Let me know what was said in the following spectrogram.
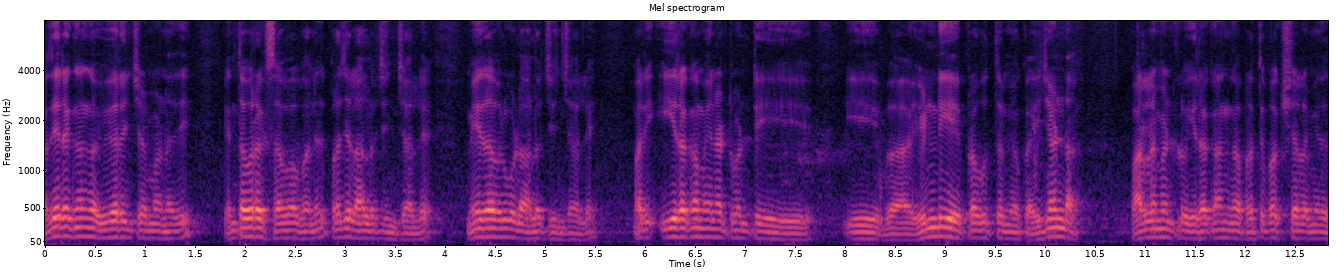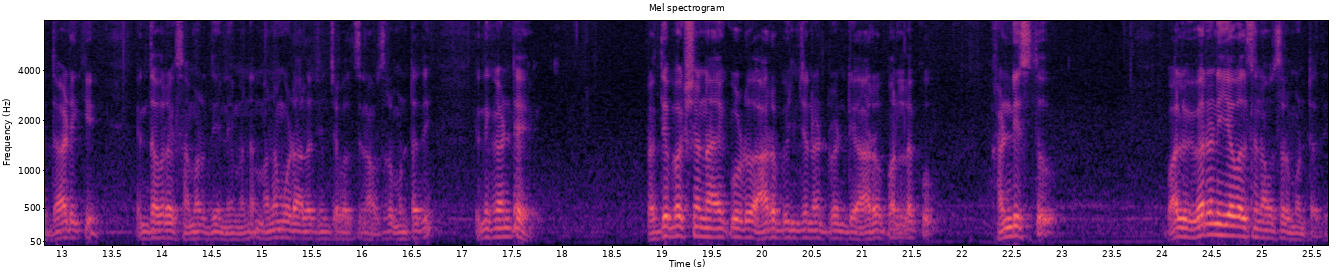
అదే రకంగా వివరించడం అనేది ఎంతవరకు సబబు అనేది ప్రజలు ఆలోచించాలి మేధావులు కూడా ఆలోచించాలి. మరి ఈ రకమైనటువంటి ఈ ఎన్డీఏ ప్రభుత్వం యొక్క ఎజెండా పార్లమెంట్లో ఈ రకంగా ప్రతిపక్షాల మీద దాడికి ఎంతవరకు సమర్థనీయమని మనం కూడా ఆలోచించవలసిన అవసరం ఉంటుంది. ఎందుకంటే ప్రతిపక్ష నాయకుడు ఆరోపించినటువంటి ఆరోపణలకు ఖండిస్తూ వాళ్ళు వివరణ ఇవ్వవలసిన అవసరం ఉంటుంది.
